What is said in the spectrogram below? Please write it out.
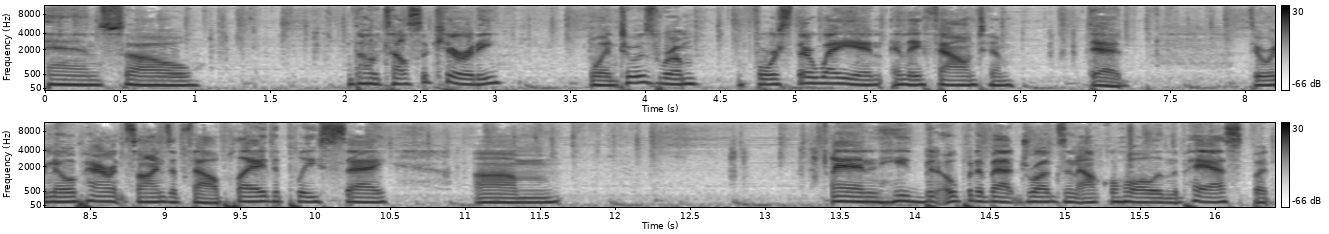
And so the hotel security went to his room, forced their way in, and they found him dead. There were no apparent signs of foul play, the police say. Um, and he'd been open about drugs and alcohol in the past, but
